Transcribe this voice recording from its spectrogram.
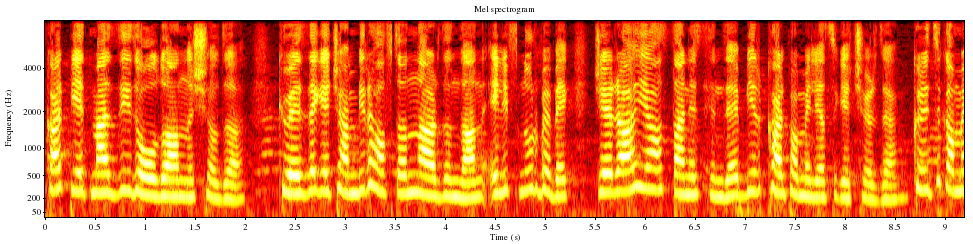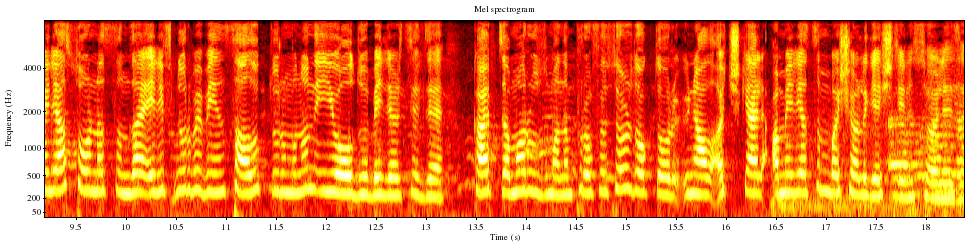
kalp yetmezliği de olduğu anlaşıldı. Küvez'de geçen bir haftanın ardından Elif Nur bebek cerrahi hastanesinde bir kalp ameliyatı geçirdi. Kritik ameliyat sonrasında Elif Nur bebeğin sağlık durumunun iyi olduğu belirtildi. Kalp damar uzmanı Profesör Doktor Ünal Açıkel ameliyatın başarılı geçtiğini söyledi.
